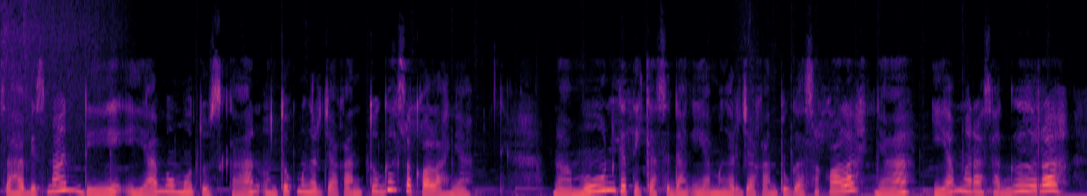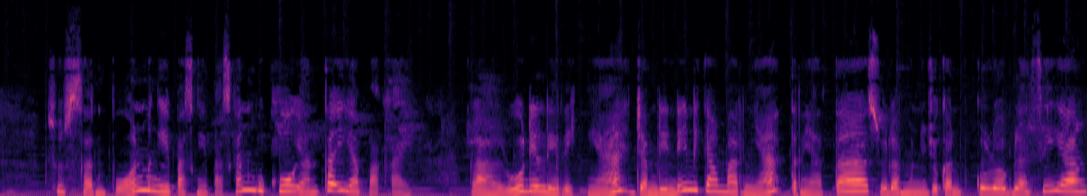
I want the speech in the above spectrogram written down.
Sehabis mandi, ia memutuskan untuk mengerjakan tugas sekolahnya. Namun, ketika sedang ia mengerjakan tugas sekolahnya, ia merasa gerah. Susan pun mengipas-ngipaskan buku yang tak ia pakai. Lalu diliriknya, jam dinding di kamarnya ternyata sudah menunjukkan pukul 12 siang.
